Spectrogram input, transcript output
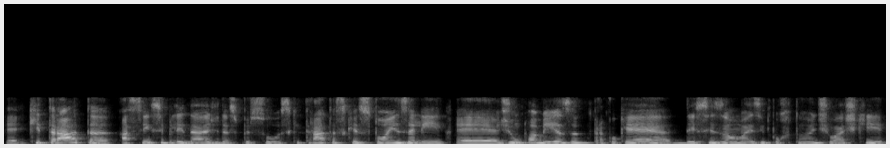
é, que trata a sensibilidade das pessoas, que trata as questões ali é, junto à mesa para qualquer decisão mais importante. Eu acho que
